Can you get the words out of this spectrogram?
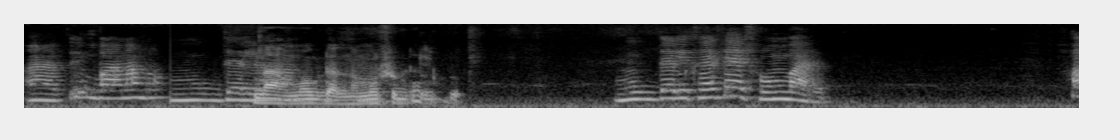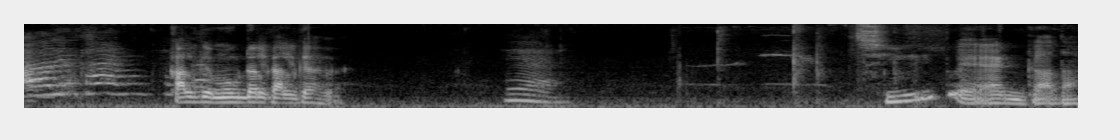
হ্যাঁ তুই বানাবো। মুগ ডাল না মুগ ডাল না মসুর ডাল মুগ ডাল খাইতে সোমবার। সারাদিন খায় মুগ ডাল। কালকে মুগ ডাল কালকে হবে। হ্যাঁ। চিংড়ি তো এক গাদা।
